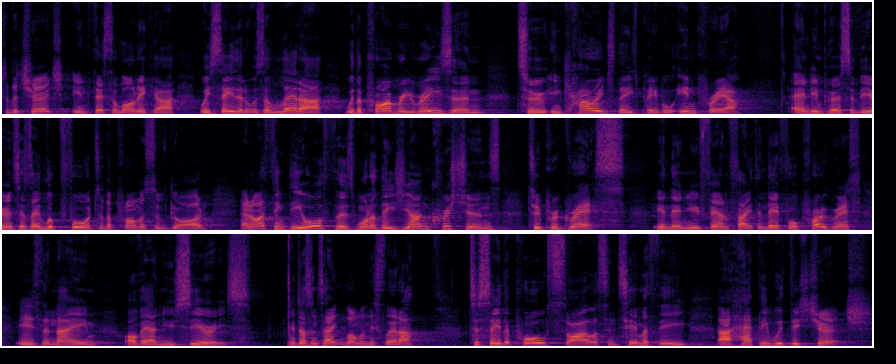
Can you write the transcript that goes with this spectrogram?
to the church in Thessalonica, we see that it was a letter with a primary reason to encourage these people in prayer and in perseverance as they look forward to the promise of God. And I think the authors wanted these young Christians to progress in their newfound faith, and therefore, progress is the name of our new series. It doesn't take long in this letter to see that Paul, Silas, and Timothy are happy with this church.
